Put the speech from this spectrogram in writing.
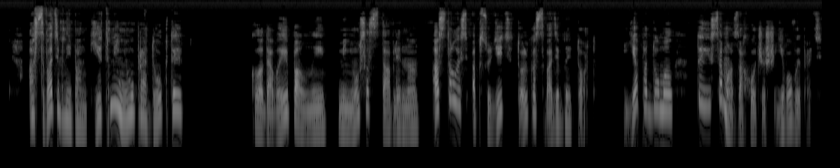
— А свадебный банкет, меню, продукты? — Кладовые полны, меню составлено. Осталось обсудить только свадебный торт. Я подумал, ты сама захочешь его выбрать.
